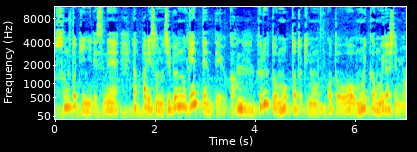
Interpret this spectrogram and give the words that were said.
その時にですねやっぱりその自分の原点っていうか、うんフルートを持った時のことをもう一回思い出してみよう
